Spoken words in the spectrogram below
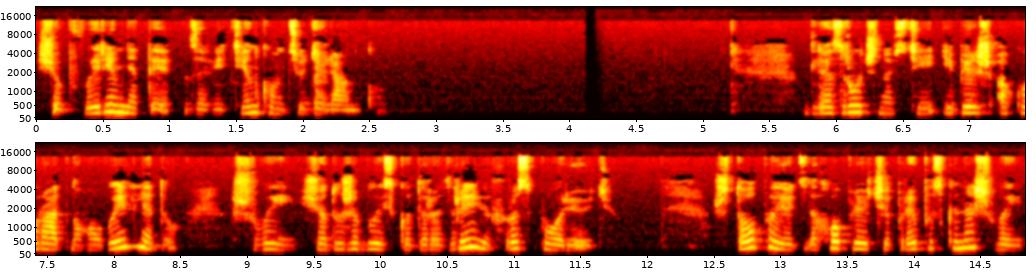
щоб вирівняти за відтінком цю ділянку. Для зручності і більш акуратного вигляду шви, що дуже близько до розривів, розпорюють штопають, захоплюючи припуски на шви,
